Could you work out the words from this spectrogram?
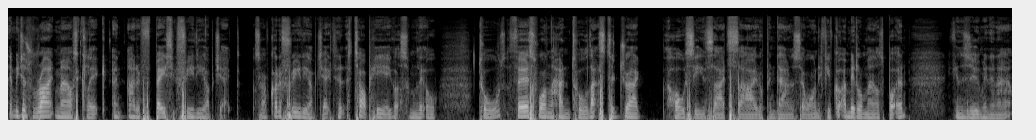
Let me just right mouse click and add a basic 3D object. So I've got a 3D object and at the top here you've got some little tools. First one, the hand tool, that's to drag the whole scene side to side, up and down and so on. If you've got a middle mouse button, you can zoom in and out,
